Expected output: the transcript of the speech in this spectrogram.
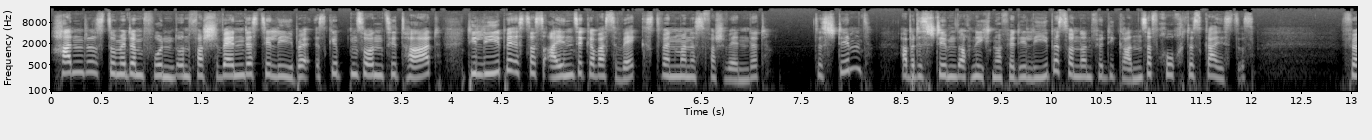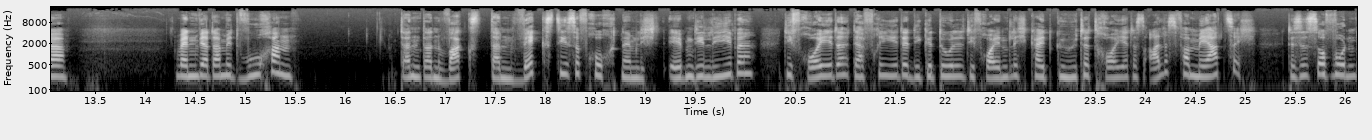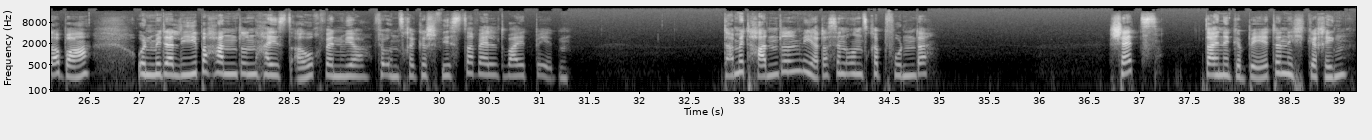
handelst du mit dem Pfund und verschwendest die Liebe? Es gibt so ein Zitat: Die Liebe ist das Einzige, was wächst, wenn man es verschwendet. Das stimmt. Aber das stimmt auch nicht nur für die Liebe, sondern für die ganze Frucht des Geistes. Für wenn wir damit wuchern, dann, dann, wächst, dann wächst diese Frucht, nämlich eben die Liebe, die Freude, der Friede, die Geduld, die Freundlichkeit, Güte, Treue, das alles vermehrt sich. Das ist so wunderbar. Und mit der Liebe handeln heißt auch, wenn wir für unsere Geschwister weltweit beten. Damit handeln wir, das sind unsere Pfunde. Schätz deine Gebete nicht gering.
